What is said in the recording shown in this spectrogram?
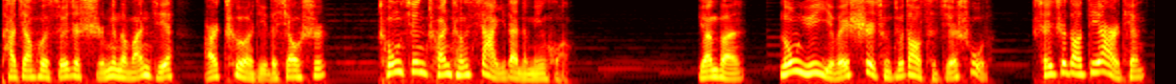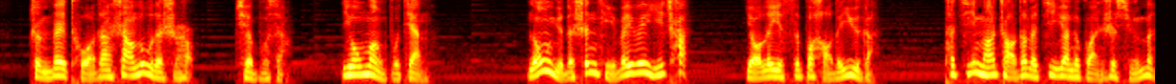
他将会随着使命的完结而彻底的消失，重新传承下一代的明皇。原本龙宇以为事情就到此结束了。谁知道第二天准备妥当上路的时候，却不想幽梦不见了。龙宇的身体微微一颤，有了一丝不好的预感。他急忙找到了妓院的管事询问，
